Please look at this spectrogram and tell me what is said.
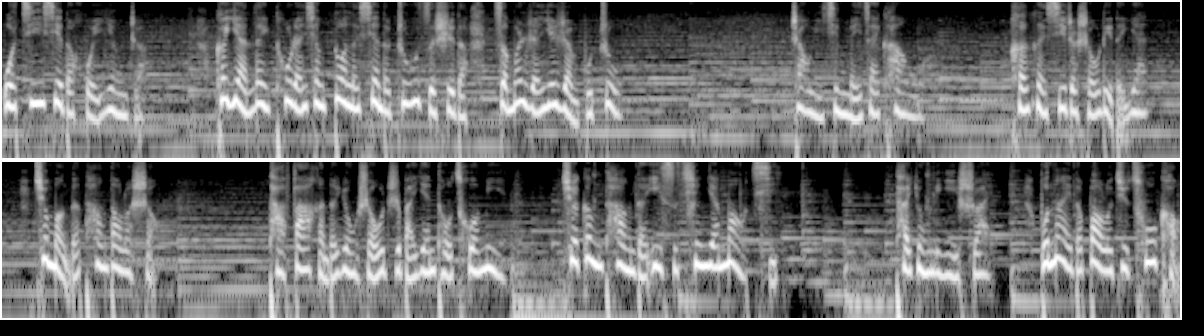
我机械的回应着，可眼泪突然像断了线的珠子似的，怎么忍也忍不住。赵已经没再看我，狠狠吸着手里的烟，却猛地烫到了手。他发狠的用手指把烟头搓灭，却更烫的一丝青烟冒起。他用力一摔，不耐的爆了句粗口。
